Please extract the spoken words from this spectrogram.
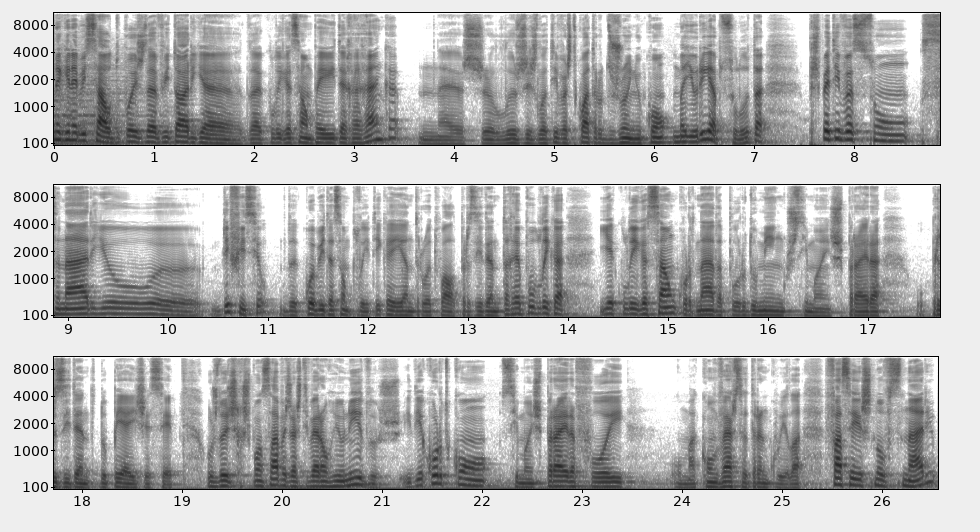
Na Guiné-Bissau, depois da vitória da coligação PI Terra Arranca, nas legislativas de 4 de junho com maioria absoluta, perspectiva-se um cenário uh, difícil de coabitação política entre o atual Presidente da República e a coligação coordenada por Domingos Simões Pereira, o Presidente do PAIGC. Os dois responsáveis já estiveram reunidos e, de acordo com Simões Pereira, foi uma conversa tranquila. Face a este novo cenário,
